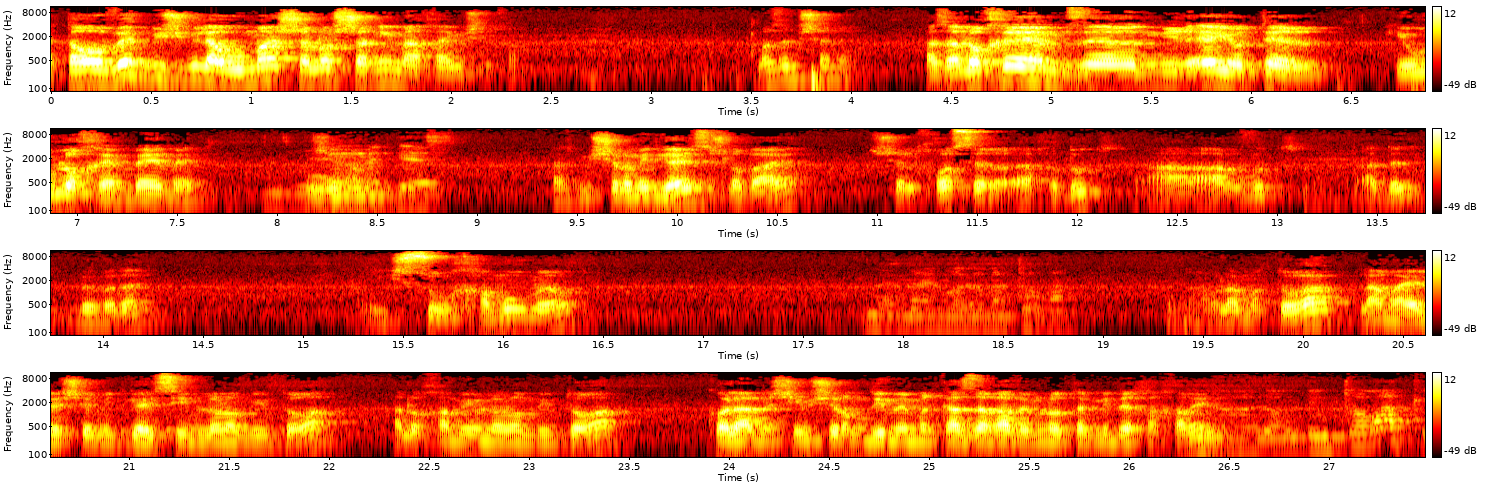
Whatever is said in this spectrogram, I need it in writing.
אתה עובד בשביל האומה שלוש שנים מהחיים שלך. מה זה משנה? אז הלוחם זה נראה יותר, כי הוא לוחם באמת. אז מי שלא הוא- מתגייס. אז מי שלא מתגייס יש לו בעיה של חוסר אחדות, הערבות הדדית, בוודאי. איסור חמור מאוד. ומה עם עולם התורה? עולם התורה, למה אלה שמתגייסים לא לומדים תורה? הלוחמים לא לומדים תורה? כל האנשים שלומדים במרכז הרב הם לא תלמידי חכמים? לא לומדים תורה כ-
